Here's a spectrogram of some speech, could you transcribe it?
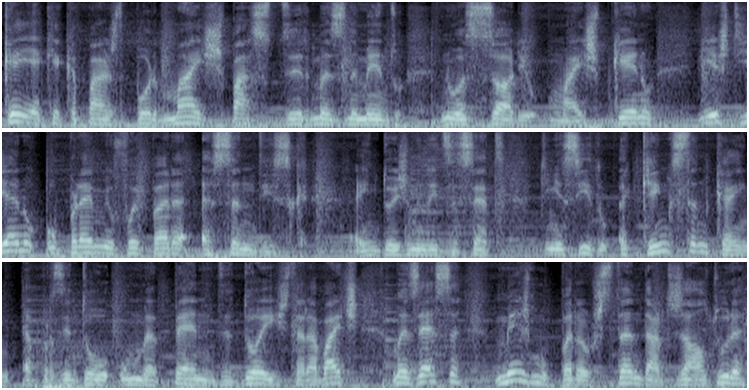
quem é que é capaz de pôr mais espaço de armazenamento no acessório mais pequeno, e este ano o prémio foi para a SanDisk. Em 2017 tinha sido a Kingston quem apresentou uma pen de 2 TB, mas essa, mesmo para os standards da altura,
